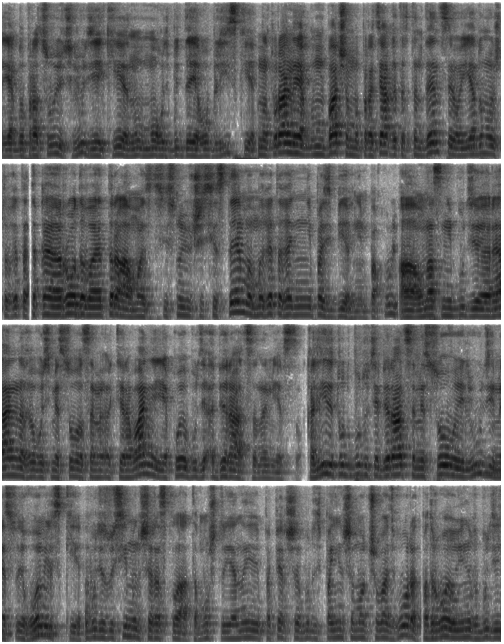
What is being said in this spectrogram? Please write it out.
як бы працуюць людзі якія ну могуць быць да яго блізкія натуральна як бы мы бачым мы працяг гэтых тэндэнцыяў я думаю что гэта такая родавая траўма з існуючай сістэмы мы гэтага не пазбегнем пакуль а у нас не будзе рэальнага вось мясцова самакіравання якое будзе абірацца на месца калі тут будуць абірацца мясцовыя людзі мясцы гомельскія будзе зусім іншы расклад тому что яны па-першае будуць по-іншаму адчуваць горад по-другое у іх будзе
